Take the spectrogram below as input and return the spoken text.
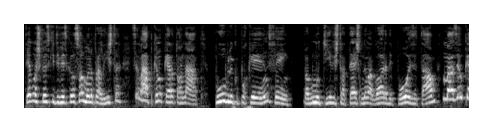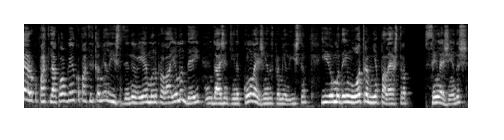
Tem algumas coisas que de vez em quando eu só mando pra lista, sei lá, porque eu não quero tornar público, porque, enfim, por algum motivo estratégico, não agora, depois e tal. Mas eu quero compartilhar com alguém, eu compartilho com a minha lista, entendeu? E eu mando pra lá. E eu mandei o da Argentina com legendas pra minha lista. E eu mandei um outra minha palestra sem legendas.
